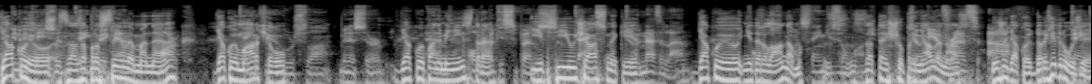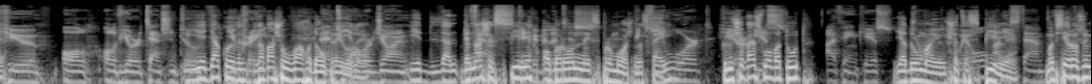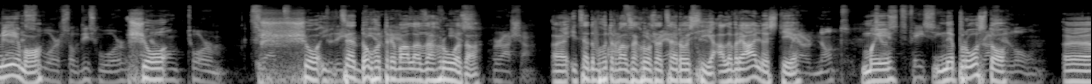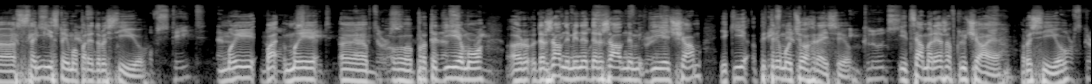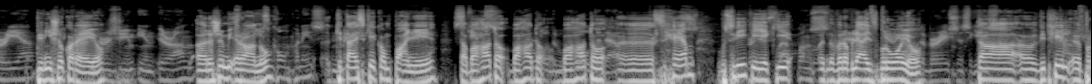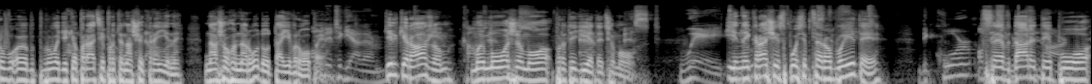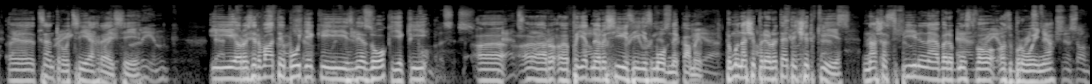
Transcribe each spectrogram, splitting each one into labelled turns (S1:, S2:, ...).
S1: Дякую за запросили мене. Дякую, Марку. Дякую, пане міністре, і всі учасники. Дякую Нідерландам за те, що прийняли нас. Дуже
S2: uh,
S1: дякую, дорогі друзі.
S2: You all, all of your attention to
S1: Я дякую
S2: Ukraine
S1: за вашу увагу до України і для до наших спільних оборонних спроможностей. Ключове слово тут. Я думаю, що це спільні. Ми всі розуміємо, що- що це довготривала загроза. Е, І це довготривала загроза це Росія. Але в реальності ми не просто е, самі стоїмо перед Росією. Ми ми е, б- протидіємо державним і недержавним діячам, які підтримують цю агресію. І ця мережа включає Росію, Північну Корею,
S2: Iran,
S1: е, режим Ірану,
S2: Chinese
S1: китайські компанії та багато багато багато е, схем у світі, які виробляють зброю та е, відхиль е, пров- е, проводять операції проти нашої країни, нашого народу та Європи. Тільки
S2: we
S1: разом ми можемо протидіяти цьому. І найкращий спосіб це робити це вдарити по е, центру цієї агресії і розірвати будь-який зв'язок, який е, е, е, поєднує Росію з її змовниками. Тому наші пріоритети чіткі: наше спільне виробництво озброєння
